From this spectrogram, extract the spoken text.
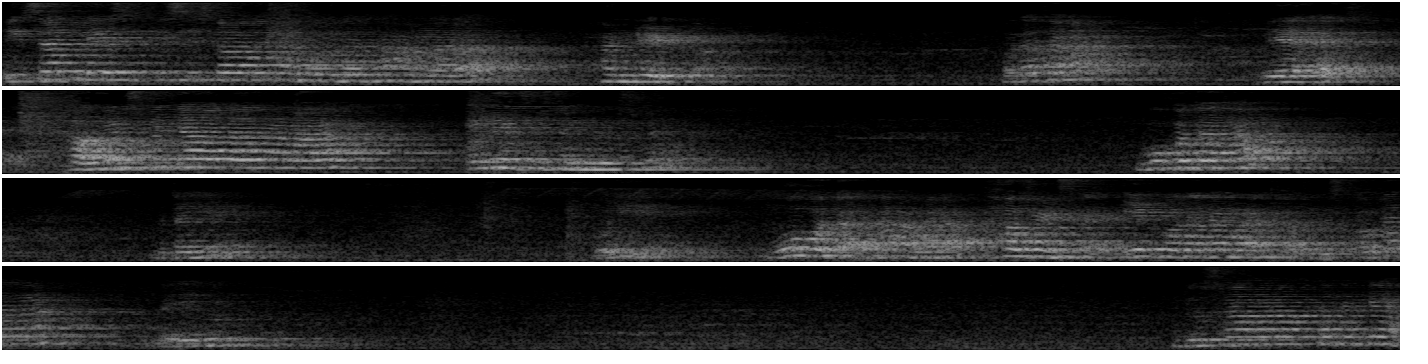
तीसरा प्लेस किस चीज़ का होता था होता था? हमारा हंड्रेड का। पता था ना? वेयर थाउजेंड्स में क्या होता था हमारा? इंडियन सिस्टम यूनिट्स में। वो होता था? बताइए। बोलिए। वो होता था हमारा थाउजेंड्स का। एक होता था हमारा थाउजेंड्स का। होता था वेरी गुड दूसरा हमारा होता था क्या?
